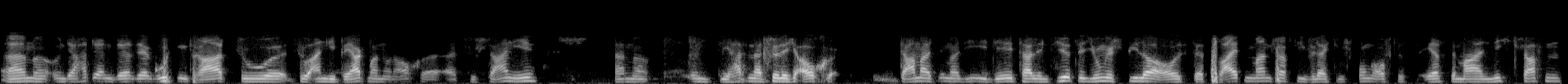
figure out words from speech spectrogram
Ähm, und er hatte einen sehr, sehr guten Draht zu, zu Andy Bergmann und auch äh, zu Stani. Ähm, und die hatten natürlich auch damals immer die Idee, talentierte junge Spieler aus der zweiten Mannschaft, die vielleicht den Sprung auf das erste Mal nicht schaffen,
